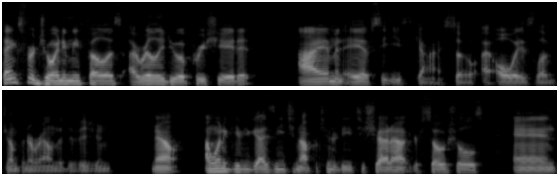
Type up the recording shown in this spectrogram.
thanks for joining me, fellas. I really do appreciate it. I am an AFC East guy, so I always love jumping around the division. Now, I want to give you guys each an opportunity to shout out your socials and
